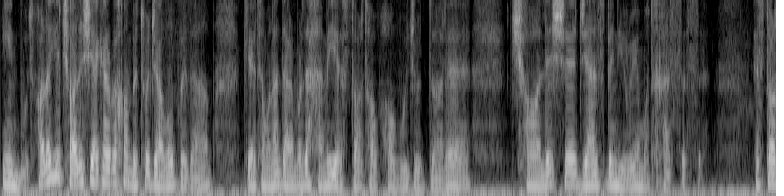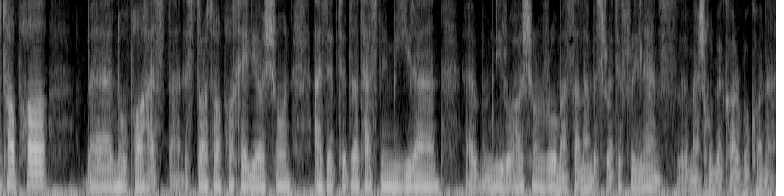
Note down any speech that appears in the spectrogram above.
این بود. حالا یه چالشی اگر بخوام به تو جواب بدم که احتمالا در مورد همه استارتاپ ها وجود داره چالش جذب نیروی متخصصه. استارتاپ ها نوپا هستن. استارتاپ ها خیلی هاشون از ابتدا تصمیم می‌گیرن نیروهاشون رو مثلا به صورت freelance مشغول به کار بکنن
